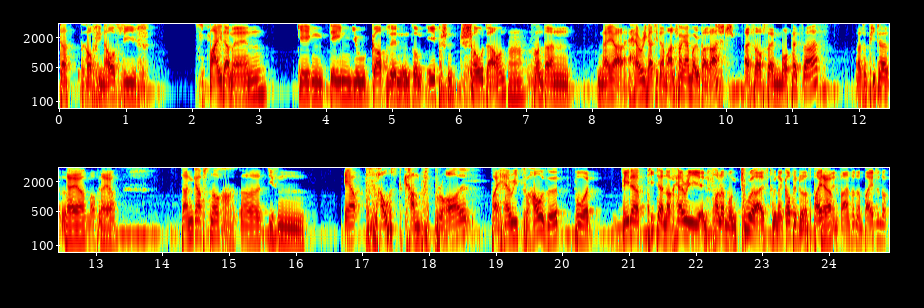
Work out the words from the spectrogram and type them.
darauf hinauslief, Spider-Man gegen den New Goblin in so einem epischen Showdown, Hm. sondern, naja, Harry hat ihn am Anfang einmal überrascht, als er auf seinem Moped saß. Also Peter, als er Ja, auf Moped ja, ja. saß. Dann gab es noch äh, diesen eher Faustkampf-Brawl bei Harry zu Hause, wo weder Peter noch Harry in voller Montur als grüner Goblin oder Spider-Man Ja. waren, sondern beide noch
